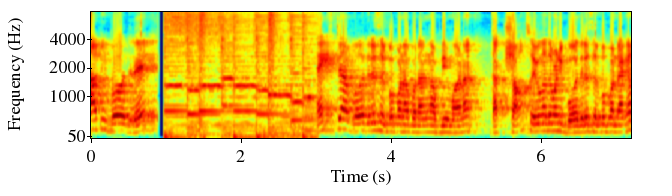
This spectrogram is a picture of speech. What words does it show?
ஹாப்பி பர்த்டே எக்ஸ்ட்ரா பர்த்டே செல்ப பண்ண போறாங்க அப்படிமான தக்ஷா. ஸோ இவங்க வந்து பண்ணி பர்த்டே செல்ப பண்ணுறாங்க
